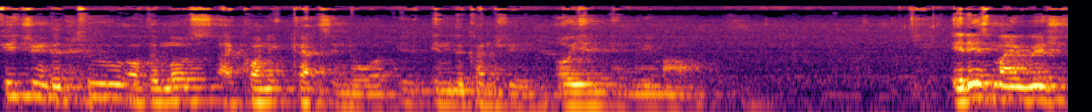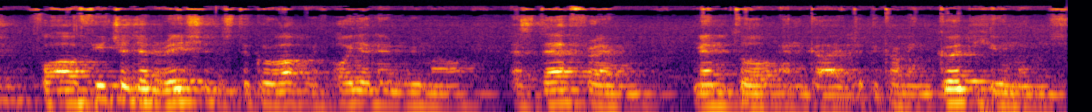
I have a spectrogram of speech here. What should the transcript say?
featuring the two of the most iconic cats in the world, in the country, Oyen and Rimau. It is my wish for our future generations to grow up with Oyen and Rimau as their friend, mentor, and guide to becoming good humans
